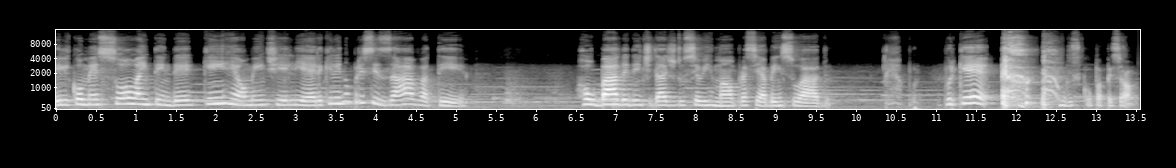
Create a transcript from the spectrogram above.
Ele começou a entender quem realmente ele era, que ele não precisava ter roubado a identidade do seu irmão para ser abençoado. Porque, desculpa pessoal,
